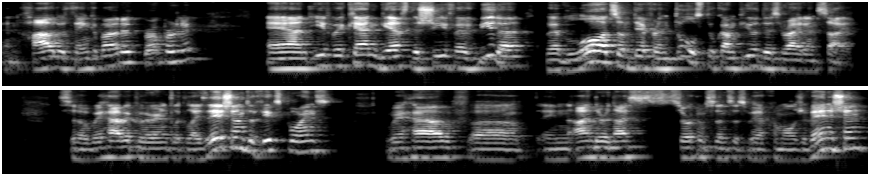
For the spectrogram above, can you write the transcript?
and how to think about it properly. And if we can guess the sheaf of beta, we have lots of different tools to compute this right-hand side. So we have equivariant localization to fixed points. We have, uh, in under nice circumstances, we have homology vanishing.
